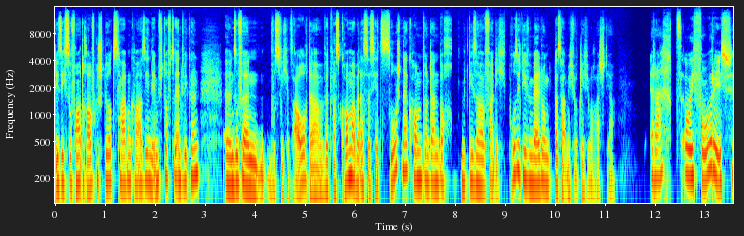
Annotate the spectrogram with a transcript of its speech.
die sich sofort draufgestürzt haben, quasi einen Impfstoff zu entwickeln. Insofern wusste ich jetzt auch, da wird was kommen, aber dass das jetzt so schnell kommt und dann doch mit dieser, fand ich, positiven Meldung, das hat mich wirklich überrascht, ja recht euphorisch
